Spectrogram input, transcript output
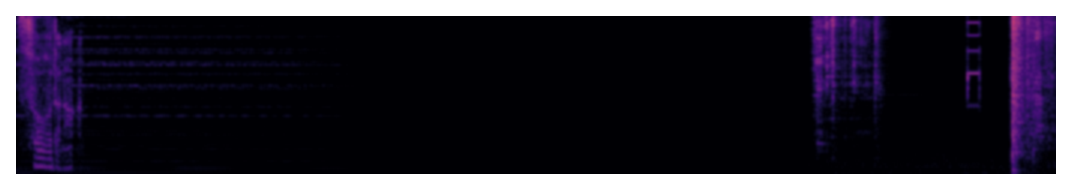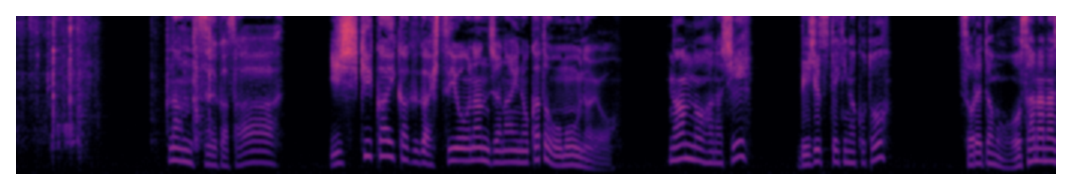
そうだな。なんつうかさ意識改革が必要なんじゃないのかと思うのよ。何の話？美術的なこと？それとも幼馴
